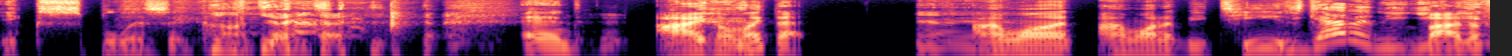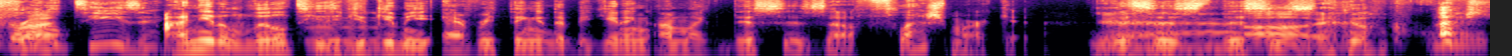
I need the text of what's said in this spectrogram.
explicit content, yeah, and I don't like that. yeah, yeah. I want I want to be teased. You teased. gotta you by need the little front. teasing. I need a little tease. If you Mhm. give me everything in the beginning, I'm like, this is a flesh market. This is this Oh, is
